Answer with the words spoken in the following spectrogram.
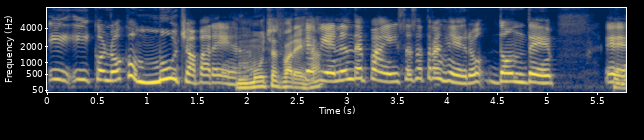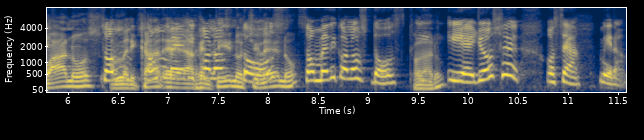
Y, y conozco mucha pareja Muchas que parejas. vienen de países extranjeros donde... eh, Cubanos, americanos, eh, argentinos, dos, chilenos. Son médicos los dos. Claro. Y, ellos se... O sea, mira,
